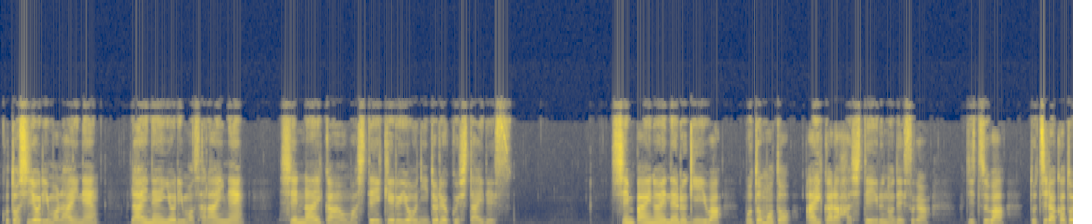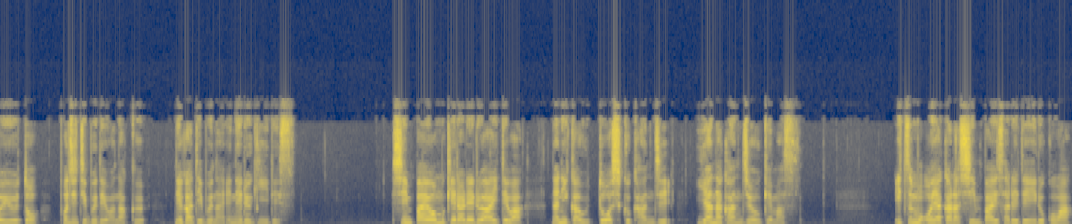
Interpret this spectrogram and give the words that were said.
今年よりも来年、来年よりも再来年、信頼感を増していけるように努力したいです。心配のエネルギーはもともと愛から発しているのですが、実はどちらかというとポジティブではなくネガティブなエネルギーです。心配を向けられる相手は何か鬱陶しく感じ嫌な感じを受けます。いつも親から心配されている子は、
